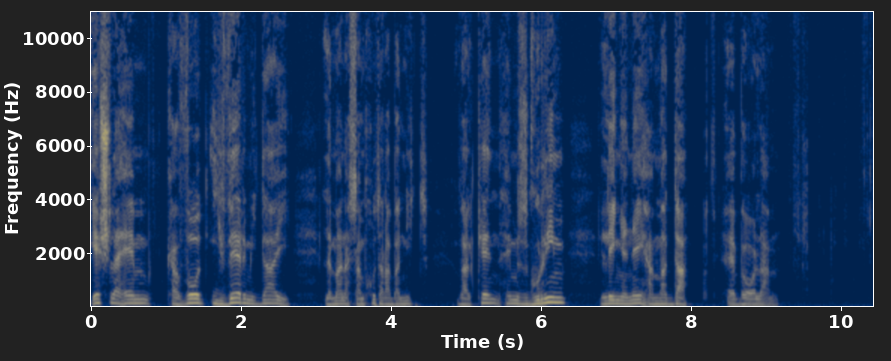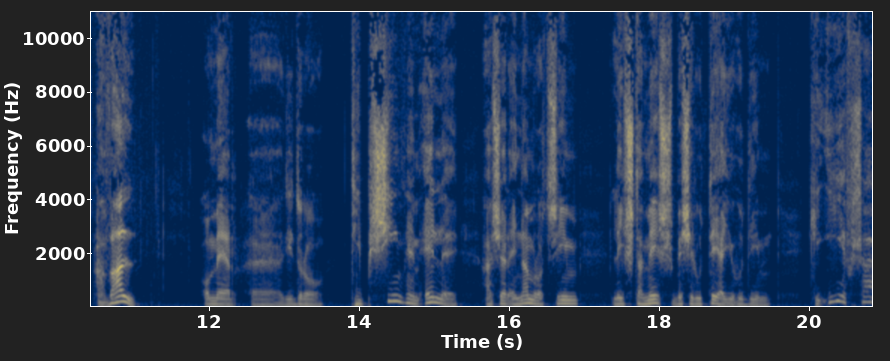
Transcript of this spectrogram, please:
יש להם כבוד עיוור מדי למען הסמכות הרבנית, ועל כן הם סגורים לענייני המדע אה, בעולם. אבל, אומר אה, דידרו, טיפשים הם אלה אשר אינם רוצים להשתמש בשירותי היהודים, כי אי אפשר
